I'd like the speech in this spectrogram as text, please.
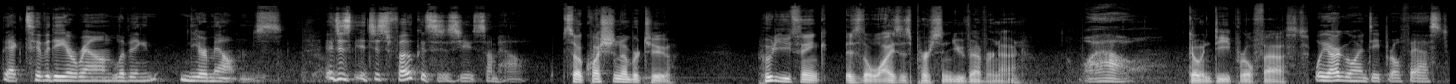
the activity around living near mountains. It just it just focuses you somehow. So, question number two Who do you think is the wisest person you've ever known? Wow. Going deep real fast. We are going deep real fast.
